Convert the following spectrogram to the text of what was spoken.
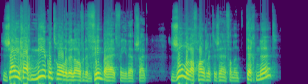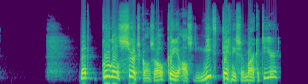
Zou je graag meer controle willen over de vindbaarheid van je website zonder afhankelijk te zijn van een techneut? Met Google Search Console kun je als niet-technische marketeer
